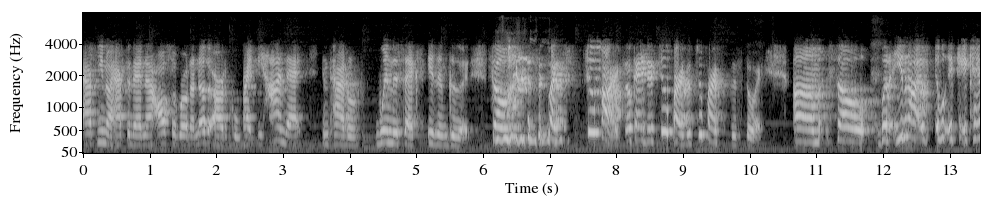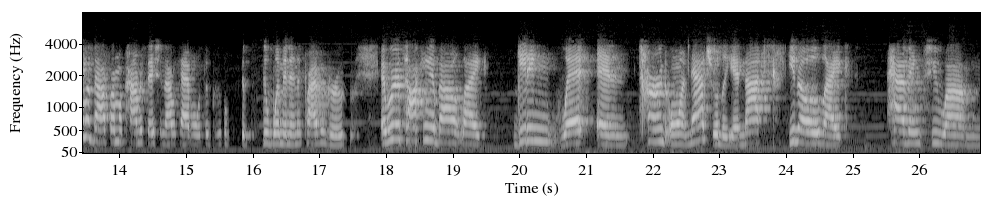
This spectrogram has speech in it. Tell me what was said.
after you know, after that, and I also wrote another article right behind that entitled "When the Sex Isn't Good." So like two parts. Okay, there's two parts. There's two parts to this story. Um, so, but you know, it, it, it came about from a conversation I was having with the group, the, the women in the private group, and we were talking about like getting wet and turned on naturally, and not, you know, like having to um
